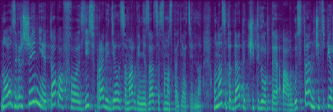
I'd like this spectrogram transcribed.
но завершение этапов э, здесь вправе делать сама организация самостоятельно. У нас это дата 4 августа. Значит, с 1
